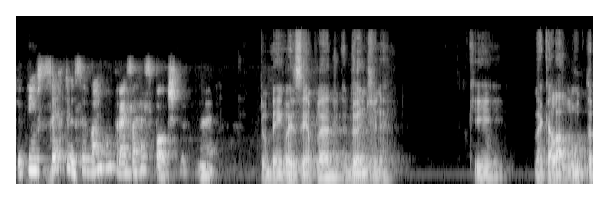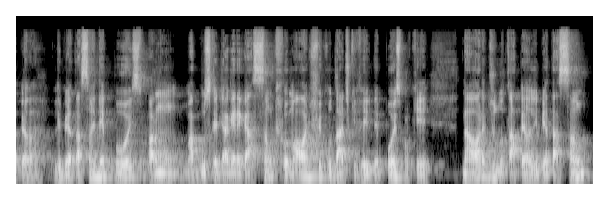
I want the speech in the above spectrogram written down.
Eu tenho certeza que você vai encontrar essa resposta, né? Muito bem. O exemplo é Gandhi, né? Que naquela luta pela libertação e depois para um, uma busca de agregação, que foi a maior dificuldade que veio depois, porque na hora de lutar pela libertação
